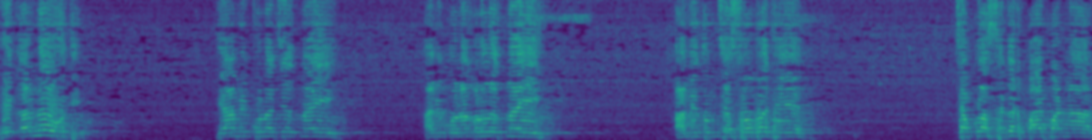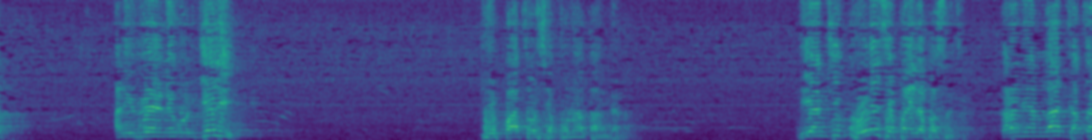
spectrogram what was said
हे करणार होते. हे आम्ही कोणाचेच नाही आम्ही कोणाकडूनच नाही. आम्ही तुमच्यासोबत हे चपला सकट पाय पडणार. आणि वेळ निघून गेली. हे पाच वर्ष पुन्हा ताण देणार. ही यांची घोडेच आहे पहिल्यापासूनची. कारण यांना ज्याचं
